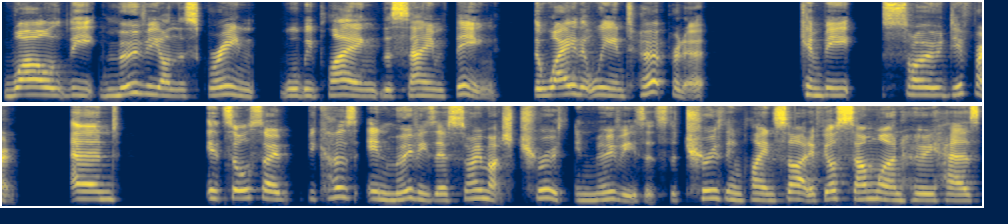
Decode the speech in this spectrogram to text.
while the movie on the screen will be playing the same thing, the way that we interpret it can be so different. And it's also because in movies there's so much truth in movies it's the truth in plain sight. If you're someone who has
